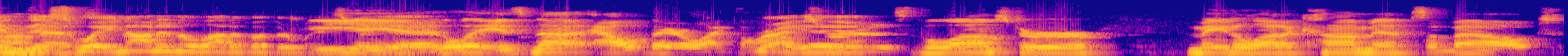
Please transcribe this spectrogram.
in this way, not in a lot of other ways. Yeah, yeah, it's not out there like the Right, yeah, lobster is. The lobster made a lot of comments about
